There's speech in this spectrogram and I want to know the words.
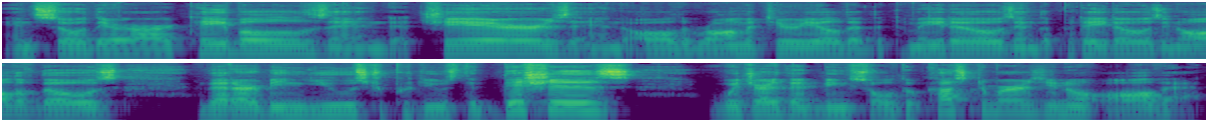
and so there are tables and uh, chairs and all the raw material that the tomatoes and the potatoes and all of those that are being used to produce the dishes, which are then being sold to customers, you know, all that.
